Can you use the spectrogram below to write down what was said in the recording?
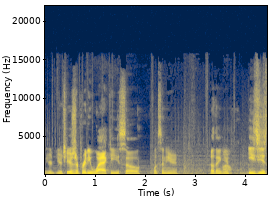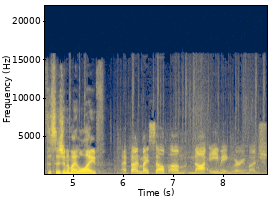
Your your tears are pretty wacky. So what's in here? No, thank you. Easiest decision of my life. I found myself um not aiming very much.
